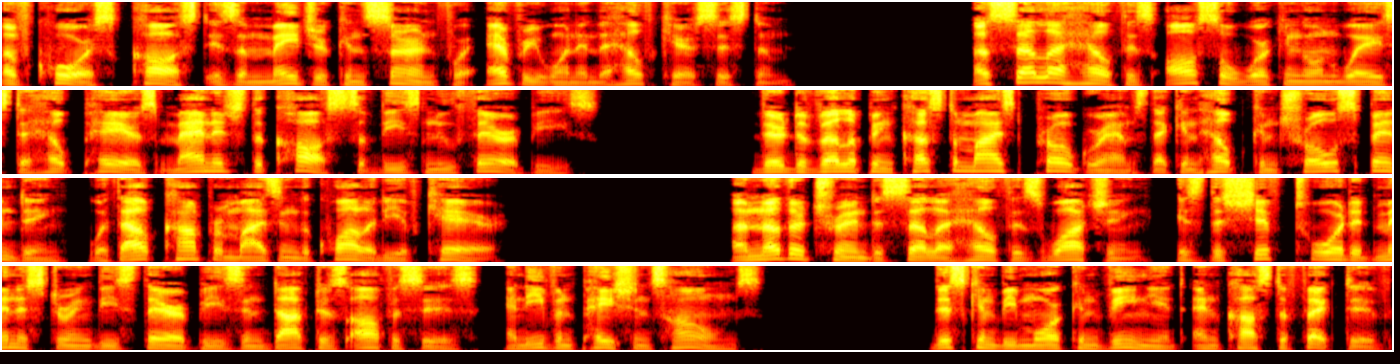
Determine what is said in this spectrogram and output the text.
Of course, cost is a major concern for everyone in the healthcare system. AscellaHealth is also working on ways to help payers manage the costs of these new therapies. They're developing customized programs that can help control spending without compromising the quality of care. Another trend AscellaHealth is watching is the shift toward administering these therapies in doctors' offices and even patients' homes. This can be more convenient and cost-effective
